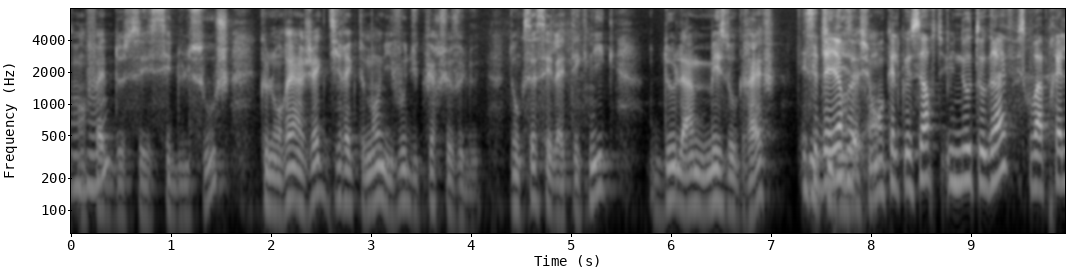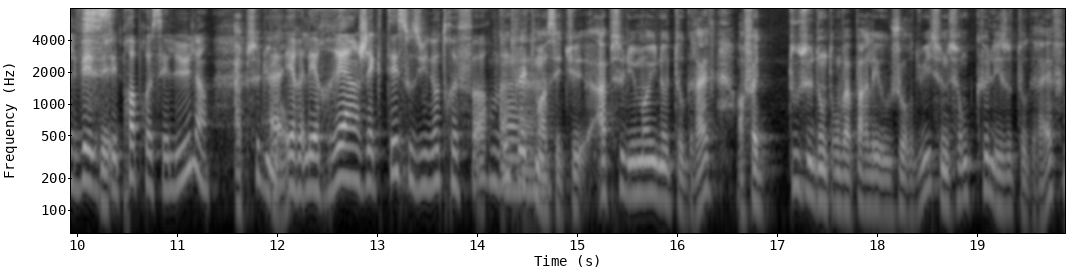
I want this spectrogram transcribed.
en mhm. fait de ces cellules souches que l'on réinjecte directement au niveau du cuir chevelu. Donc ça c'est la technique de la mésogreffe et c'est d'ailleurs en quelque sorte une autogreffe, puisqu'on va prélever ses propres cellules absolument. Euh, et les réinjecter sous une autre forme. Complètement, euh. c'est absolument une autogreffe. En fait, tout ce dont on va parler aujourd'hui, ce ne sont que les autogreffes,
